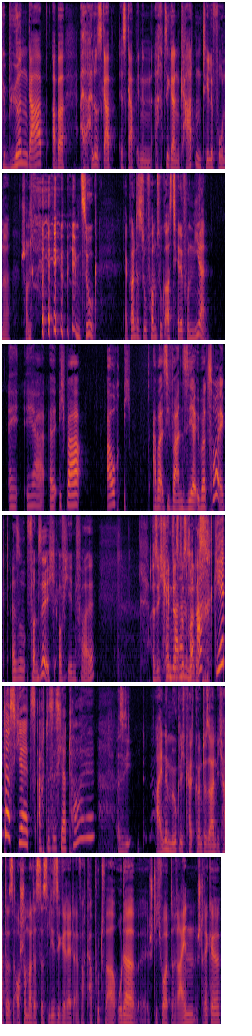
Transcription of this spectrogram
Gebühren gab, aber äh, hallo, es gab, es gab in den 80ern Kartentelefone schon im Zug. Da konntest du vom Zug aus telefonieren. Äh, ja, äh, ich war auch, ich, aber sie waren sehr überzeugt, also von sich auf jeden Fall. Also ich kenne das, das so, mal. Das, ach, geht das jetzt? Ach, das ist ja toll. Also die eine Möglichkeit könnte sein, ich hatte es auch schon mal, dass das Lesegerät einfach kaputt war. Oder äh, Stichwort Rheinstrecke,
